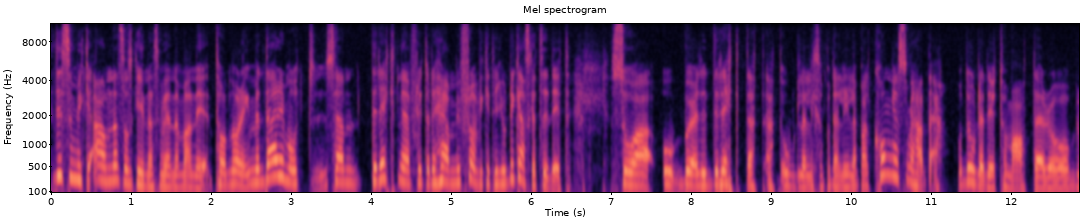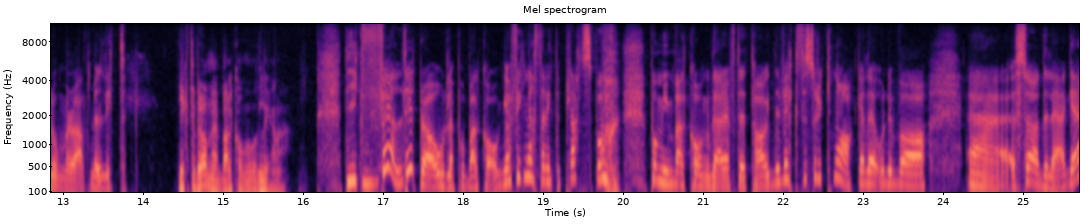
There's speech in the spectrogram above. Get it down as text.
det är så mycket annat som ska hinnas med när man är tonåring. Men däremot, sen direkt när jag flyttade hemifrån, vilket jag gjorde ganska tidigt, så började direkt att, att odla liksom på den lilla balkongen som jag hade. Och då odlade jag tomater och blommor och allt möjligt. Gick det bra med balkongodlingarna? Det gick väldigt bra att odla på balkong. Jag fick nästan inte plats på, på min balkong där efter ett tag. Det växte så det knakade och det var eh, söderläge.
